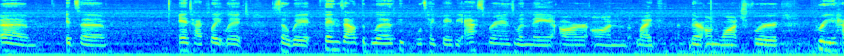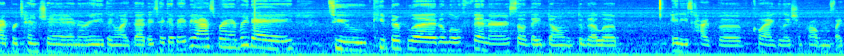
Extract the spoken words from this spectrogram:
Um, it's a antiplatelet so it thins out the blood. People will take baby aspirins when they are on like they're on watch for pre-hypertension or anything like that. They take a baby aspirin every day to keep their blood a little thinner so they don't develop any type of coagulation problems like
